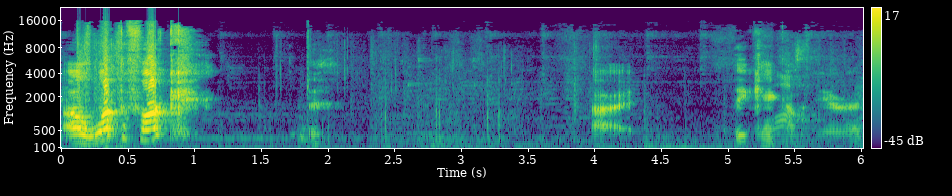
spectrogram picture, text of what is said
Oh, what the fuck? They can't come in here,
